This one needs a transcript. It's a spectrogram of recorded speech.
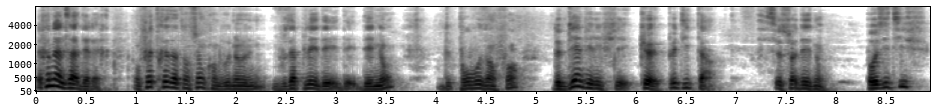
Donc, faites très attention quand vous, vous appelez des, des- noms pour vos enfants, de bien vérifier que, petit 1, ce soit des noms positifs,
